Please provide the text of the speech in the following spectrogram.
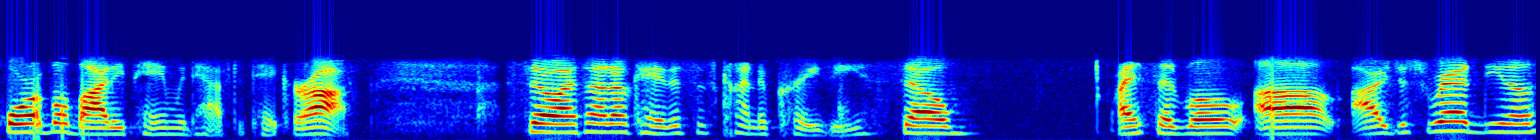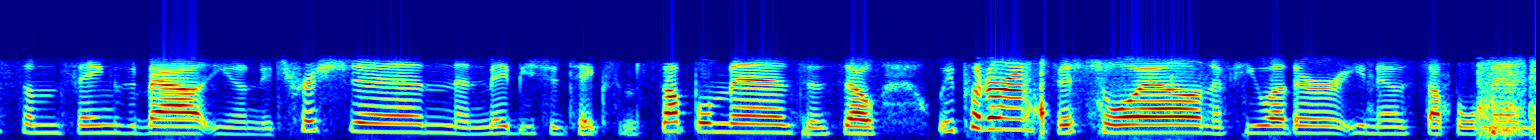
horrible body pain. We'd have to take her off. So I thought, okay, this is kind of crazy. So I said, well, uh, I just read, you know, some things about, you know, nutrition and maybe you should take some supplements. And so we put her on fish oil and a few other, you know, supplements.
